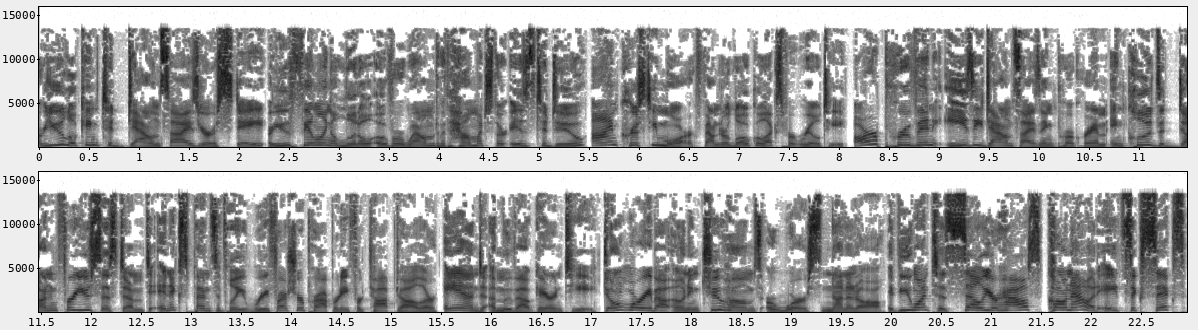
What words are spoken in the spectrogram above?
Are you looking to downsize your estate? Are you feeling a little overwhelmed with how much there is to do? I'm Christy Moore, founder Local Expert Realty. Our proven easy downsizing program includes a done for you system to inexpensively refresh your property for top dollar and a move out guarantee. Don't worry about owning two homes or worse, none at all. If you want to sell your house, call now at 866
